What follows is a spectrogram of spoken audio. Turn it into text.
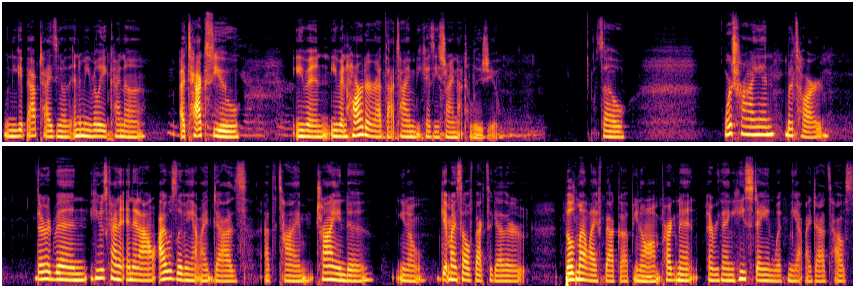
when you get baptized, you know, the enemy really kind of attacks you even even harder at that time because he's trying not to lose you. So we're trying, but it's hard. There had been he was kind of in and out. I was living at my dad's at the time, trying to, you know, get myself back together, build my life back up. You know, I'm pregnant, everything. He's staying with me at my dad's house.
